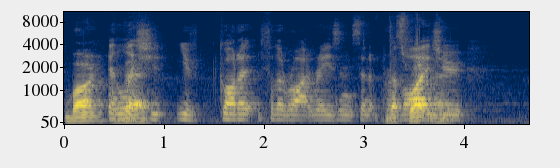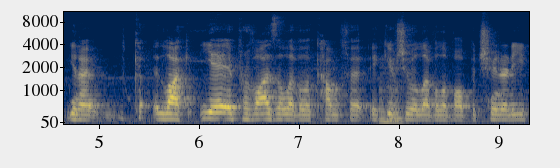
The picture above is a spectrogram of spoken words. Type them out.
Bar. unless bad. you, you've got it for the right reasons and it provides right, you you know like yeah it provides a level of comfort it Mm-hmm. gives you a level of opportunity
